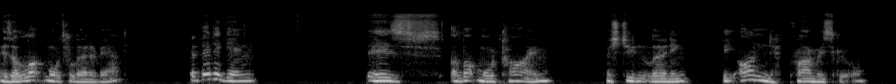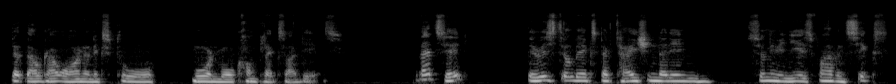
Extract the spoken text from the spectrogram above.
There's a lot more to learn about. But then again, there's a lot more time for student learning beyond primary school that they'll go on and explore more and more complex ideas. That said, there is still the expectation that in certainly in years five and six,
